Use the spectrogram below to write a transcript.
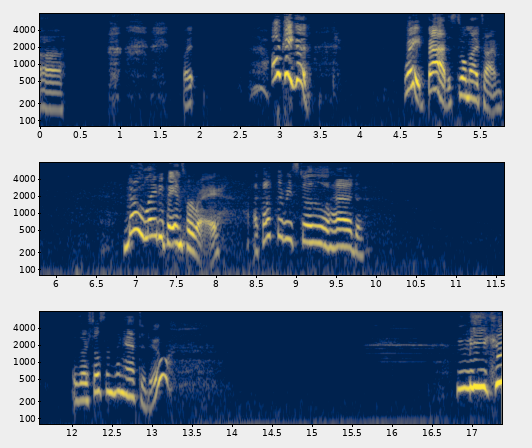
Uh. What? Okay, good! Wait, bad, it's still nighttime. No Lady Pains for Ray. I thought that we still had... Is there still something I have to do? Miku?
